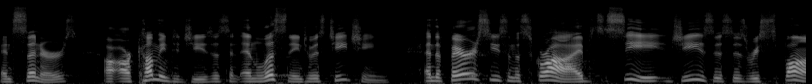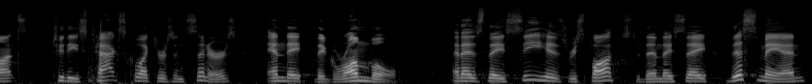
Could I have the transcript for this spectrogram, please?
and sinners are, are coming to Jesus and, and listening to his teaching. And the Pharisees and the scribes see Jesus' response to these tax collectors and sinners, and they, they grumble. And as they see his response to them, they say, This man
